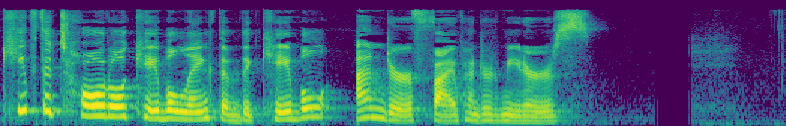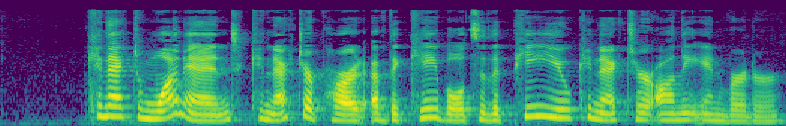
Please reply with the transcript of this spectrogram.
keep the total cable length of the cable under 500 meters. Connect one end connector part of the cable to the PU connector on the inverter.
